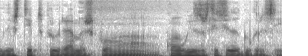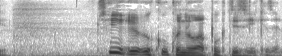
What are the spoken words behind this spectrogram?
e deste tipo de programas com, com o exercício da democracia. Sim, eu, quando eu há pouco dizia, quer dizer,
